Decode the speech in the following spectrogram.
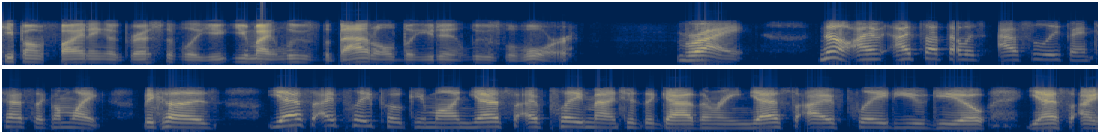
keep on fighting aggressively. You you might lose the battle, but you didn't lose the war. Right. No, I I thought that was absolutely fantastic. I'm like because yes, I play Pokemon. Yes, I've played Magic the Gathering. Yes, I've played Yu-Gi-Oh. Yes, I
